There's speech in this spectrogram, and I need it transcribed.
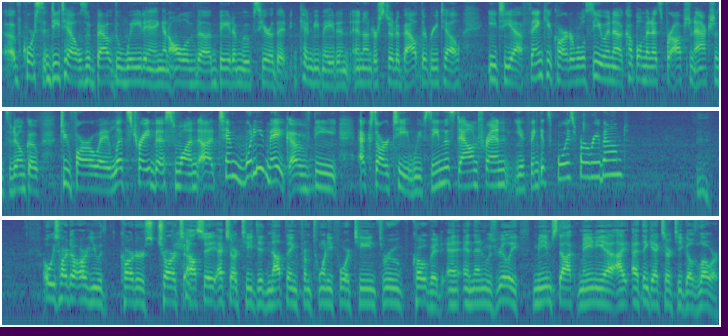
of course, details about the weighting and all of the beta moves here that can be made and, and, understood about the retail ETF. Thank you, Carter. We'll see you in a couple minutes for option action, so don't go too far away. Let's trade this one. Uh, Tim, what do you make of the XRT? We've seen this downtrend. You think it's poised for a rebound? always hard to argue with Carter's charts. I'll say XRT did nothing from 2014 through COVID and, and then was really meme stock mania. I, I, think XRT goes lower.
